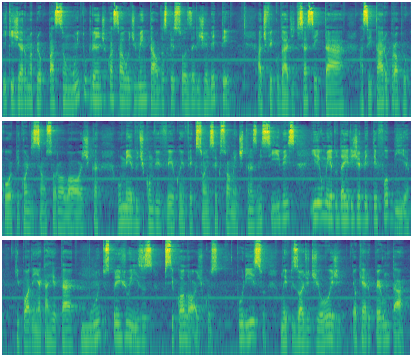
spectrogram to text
e que gera uma preocupação muito grande com a saúde mental das pessoas LGBT. A dificuldade de se aceitar, aceitar o próprio corpo e condição sorológica, o medo de conviver com infecções sexualmente transmissíveis e o medo da LGBTfobia, que podem acarretar muitos prejuízos psicológicos. Por isso, no episódio de hoje, eu quero perguntar:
